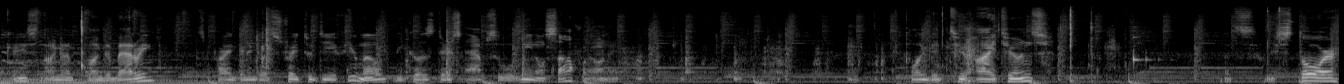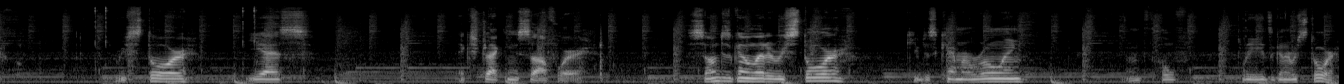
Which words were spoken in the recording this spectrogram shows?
Okay, so now I'm gonna plug the battery. It's probably gonna go straight to DFU mode because there's absolutely no software on it. Plug it to iTunes. Let's restore, restore, yes, extracting software. So I'm just gonna let it restore, keep this camera rolling, and hopefully it's gonna restore.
